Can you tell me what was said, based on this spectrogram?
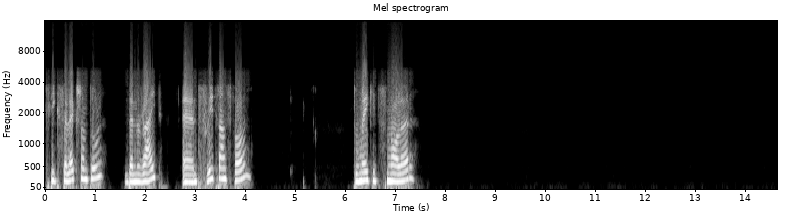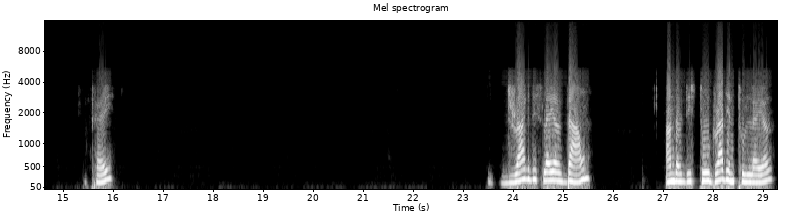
Click selection tool, then right and free transform to make it smaller. Okay. Drag this layer down under this two gradient tool layer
